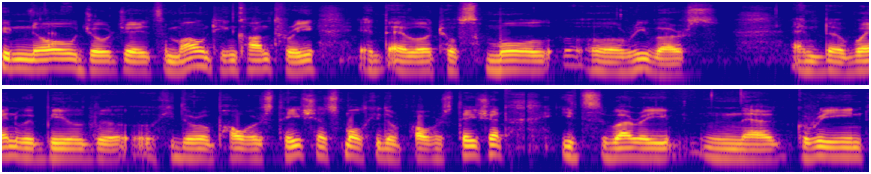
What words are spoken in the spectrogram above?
you know, Georgia is a mountain country and a lot of small uh, rivers. And uh, when we build a hydropower station, small hydropower station, it's very mm, uh, green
